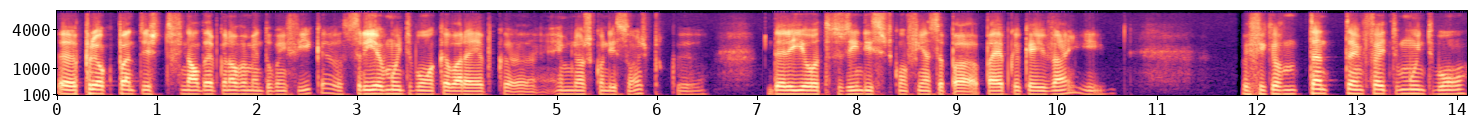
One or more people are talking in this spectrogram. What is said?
Uh, preocupante este final da época novamente do Benfica. Seria muito bom acabar a época em melhores condições, porque daria outros índices de confiança para, para a época que aí vem e o Benfica tanto tem feito muito bom,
